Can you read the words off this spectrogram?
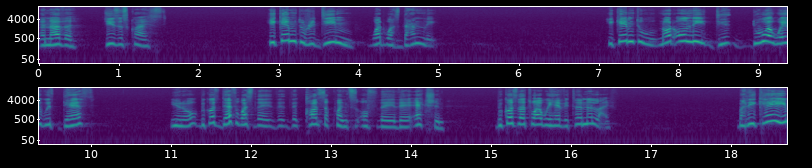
another, Jesus Christ. He came to redeem what was done there. He came to not only do away with death, you know, because death was the, the, the consequence of the, the action, because that's why we have eternal life. But He came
